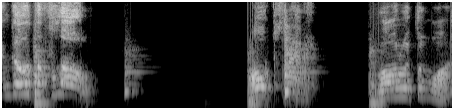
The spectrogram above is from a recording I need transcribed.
And go with the flow. Whole planet, going with the one.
